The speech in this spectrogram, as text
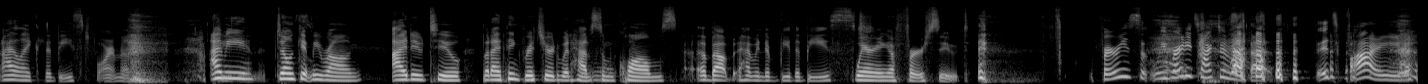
I like the beast form of. I mean, don't get me wrong. I do too, but I think Richard would have some qualms about having to be the beast. wearing a fursuit. furries? We've already talked about that. it's fine.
